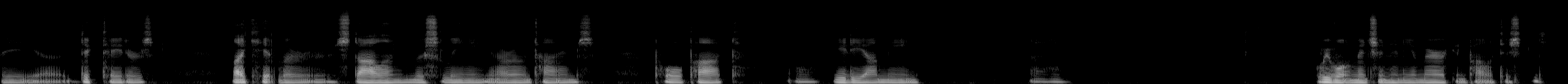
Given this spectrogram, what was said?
the uh, dictators like Hitler, Stalin, Mussolini in our own times, Pol Pot, uh, Idi Amin. Um, we won't mention any American politicians,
